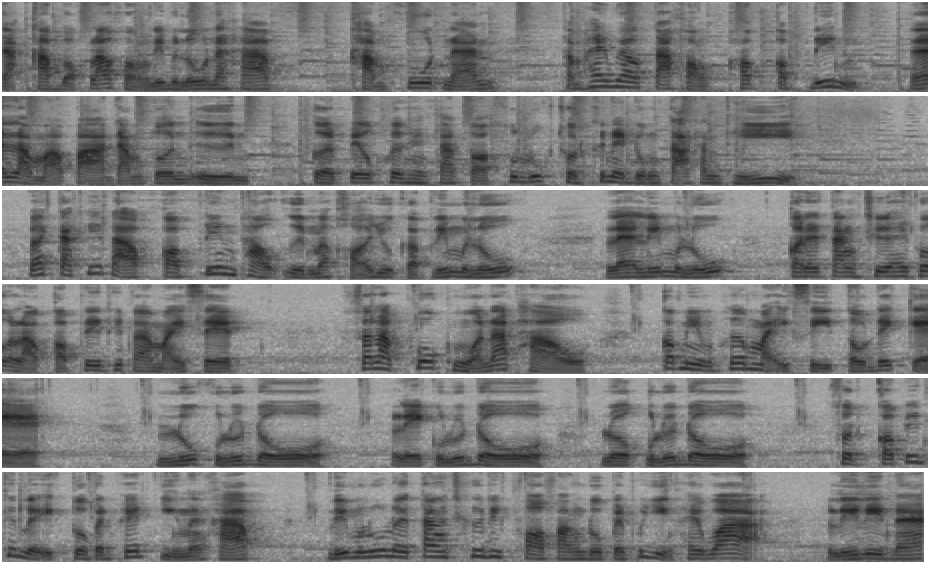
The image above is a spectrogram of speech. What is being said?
จากคำบอกเล่าของริมารุนะครับคำพูดนั้นทำให้แววตาของฮอปกอบลินและเหล่าหมาป่าดำตัวอื่น เกิดเปลวเพลิงแห่งการต่อสู้ลุกโชนขึ้นในดวงตาทันทีหลังจากที่เหล่ากอบลินเผ่าอื่นมาขออยู่กับริมารุและริมารุก็ได้ตั้งชื่อให้พวกเหล่ากอบลินที่มาใหม่เสร็จสำหรับพวกหัวหน้าเผ่าก็มีมาเพิ่มม่อีก 4ตนได้แก่ ลูกุรุโด เลกุรุโด โลกุรุโด ส่วนกอบลินที่เหลืออีกตัวเป็นเพศหญิงนะครับริมูรุเลยตั้งชื่อที่พอฟังดูเป็นผู้หญิงให้ว่า ลิลินะ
